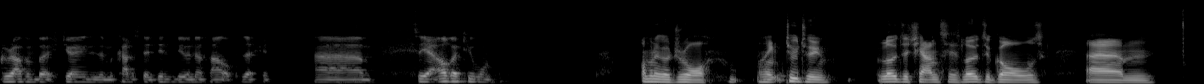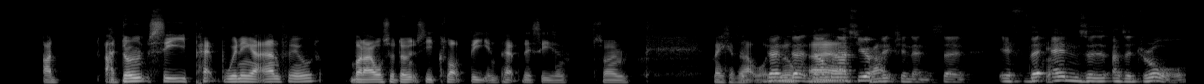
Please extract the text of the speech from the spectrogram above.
Gravenberch, Jones, and Mac Allister didn't do enough out of possession. Um, so yeah, I'll go 2 1. I'm gonna go draw. I think two two. Loads of chances, loads of goals. Um, I I don't see Pep winning at Anfield, but I also don't see Klopp beating Pep this season. So make of that what Then, you will. then, then I'm to Uh, ask you a right. prediction then. So if that Okay. ends as a draw,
